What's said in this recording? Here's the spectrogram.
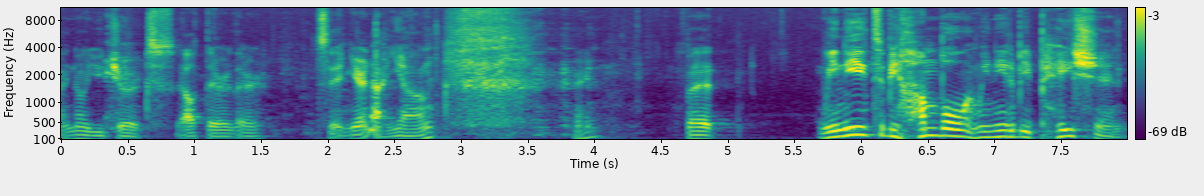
I know you jerks out there, they're saying you're not young, right? But we need to be humble and we need to be patient.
